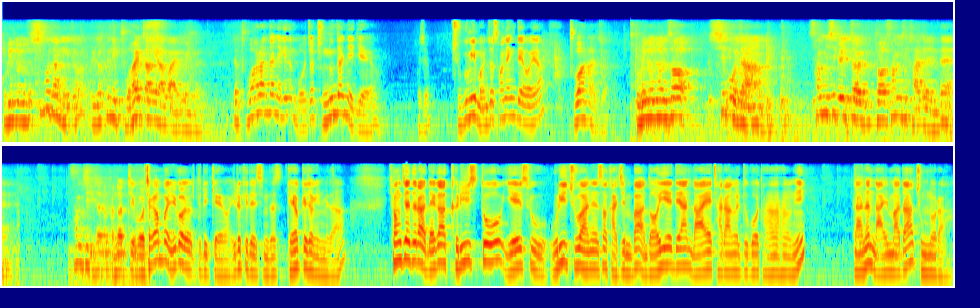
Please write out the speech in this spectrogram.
고린도전서 15장이죠. 우리가 흔히 부활장이라고 알고 있는. 부활한다는 얘기는 뭐죠? 죽는다는 얘기예요. 그죠? 죽음이 먼저 선행되어야 부활하죠. 고린도전서 15장 31절부터 34절인데 32절은 건너뛰고 제가 한번 읽어 드릴게요. 이렇게 되어 있습니다. 개혁 개정입니다. 형제들아 내가 그리스도 예수 우리 주 안에서 가진 바 너희에 대한 나의 자랑을 두고 단하노니 나는 날마다 죽노라.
